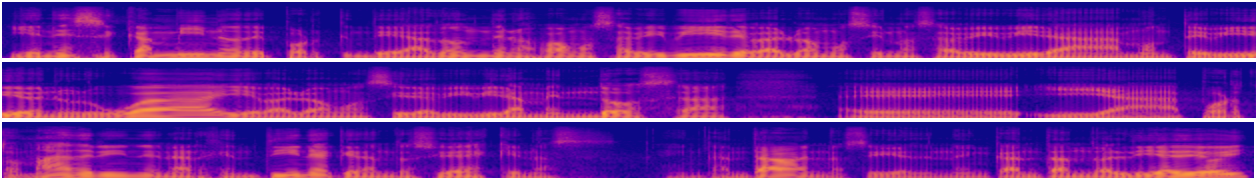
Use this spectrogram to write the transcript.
Y en ese camino de, por, de, a dónde nos vamos a vivir, evaluamos irnos a vivir a Montevideo en Uruguay, evaluamos ir a vivir a Mendoza eh, y a Puerto Madryn en Argentina, que eran dos ciudades que nos encantaban, nos siguen encantando al día de hoy,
